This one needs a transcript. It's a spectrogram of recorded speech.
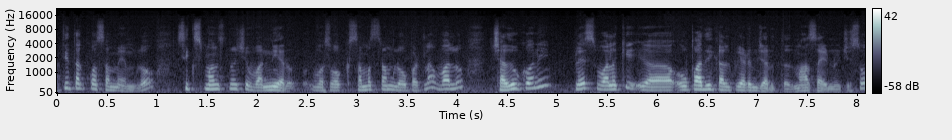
అతి తక్కువ సమయంలో సిక్స్ మంత్స్ నుంచి వన్ ఇయర్ ఒక సంవత్సరం లోపల వాళ్ళు చదువుకొని ప్లస్ వాళ్ళకి uh, ఉపాధి కల్పించడం జరుగుతుంది మా సైడ్ నుంచి. సో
